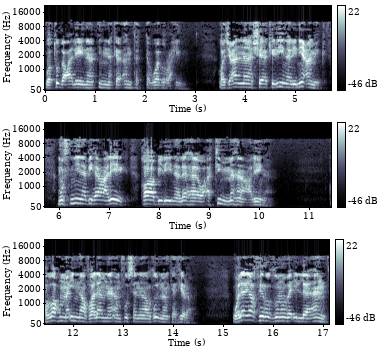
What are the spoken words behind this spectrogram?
وتب علينا إنك أنت التواب الرحيم. واجعلنا شاكرين لنعمك مثنين بها عليك قابلين لها وأتمها علينا. اللهم إنا ظلمنا أنفسنا ظلما كثيرا. ولا يغفر الذنوب إلا أنت.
